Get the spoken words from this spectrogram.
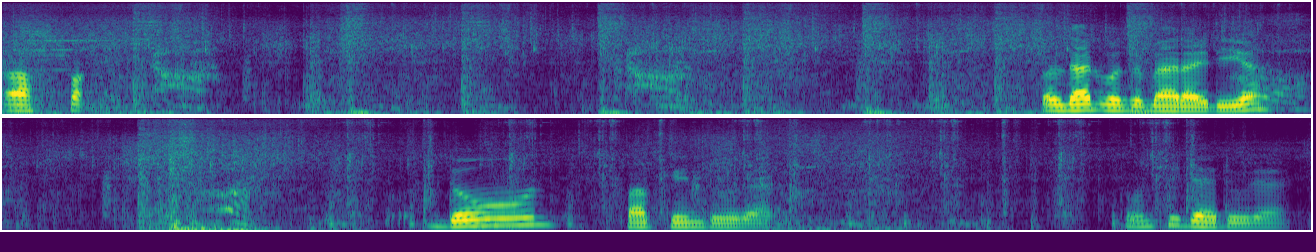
Ah, fuck. Well, that was a bad idea. Don't fucking do that. Don't you dare do that.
